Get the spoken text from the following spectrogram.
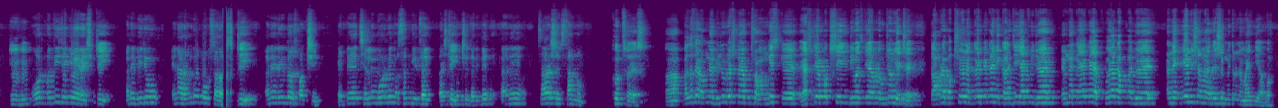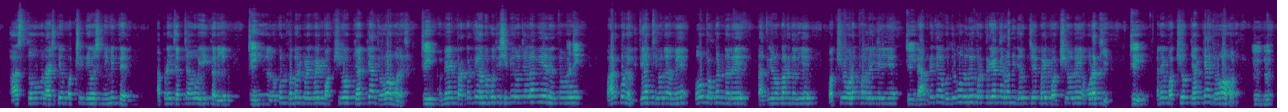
મોર બધી જગ્યાએ રહી શકે. જી. અને બીજું એના રંગો બહુ સરસ. જી. અને નિર્દોષ પક્ષી. એટલે છેલ્લે મોરની પસંદગી થઈ રાષ્ટ્રીય પક્ષી તરીકે અને સારસ સ્થાનનું. ખૂબ સરસ. અ, સાહેબ આપણે બીજો પ્રશ્ન પૂછવા માંગીશ કે રાષ્ટ્રીય પક્ષી દિવસ જે આપણે ઉજવીએ છીએ તો આપણે પક્ષીઓને કઈ પ્રકારની કાળજી રાખવી જોઈએ એમને કયા કયા ખોરાક આપવા જોઈએ અને એ અમારા દર્શક મિત્રોને માહિતી આપો. ખાસ તો રાષ્ટ્રીય પક્ષી દિવસ નિમિત્તે આપણે ચર્ચાઓ એ કરીએ. લોકોને ખબર પડે કે ભાઈ પક્ષીઓ ક્યાં ક્યાં જોવા મળે છે. અમે પ્રકૃતિ અનુભૂતિ શિબિરો ચલાવીએ ને તો. બાળકોને વિદ્યાર્થીઓને અમે બહુ ટોકન દરે રાત્રિ રોકાણ કરીએ. પક્ષીઓ ઓળખવા લઈ જઈએ. એટલે આપણે ત્યાં વધુમાં વધુ પ્રક્રિયા કરવાની જરૂર છે ભાઈ પક્ષીઓને ઓળખીએ. અને પક્ષીઓ ક્યાં ક્યાં જોવા મળે.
